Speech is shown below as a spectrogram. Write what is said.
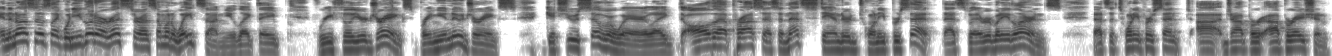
and it also is like when you go to a restaurant, someone waits on you, like they refill your drinks, bring you new drinks, get you silverware, like all that process, and that's standard twenty percent. That's what everybody learns. That's a twenty percent uh, job or operation.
